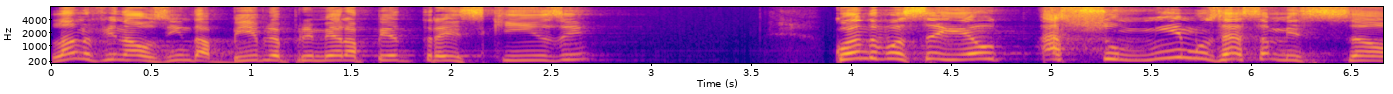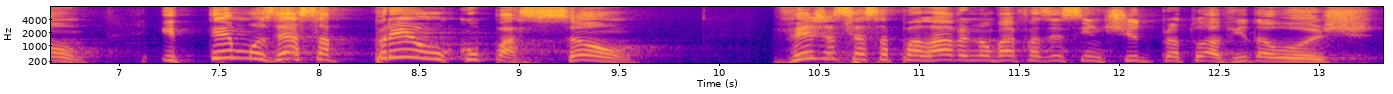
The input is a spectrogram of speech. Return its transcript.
Lá no finalzinho da Bíblia, 1 Pedro 3,15. Quando você e eu assumimos essa missão e temos essa preocupação, Veja se essa palavra não vai fazer sentido para a tua vida hoje.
